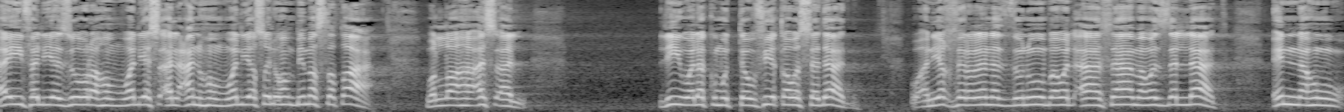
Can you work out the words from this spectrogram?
أي فليزورهم وليسأل عنهم وليصلهم بما استطاع. والله أسأل لي ولكم التوفيق والسداد وأن يغفر لنا الذنوب والآثام والزلات إنه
